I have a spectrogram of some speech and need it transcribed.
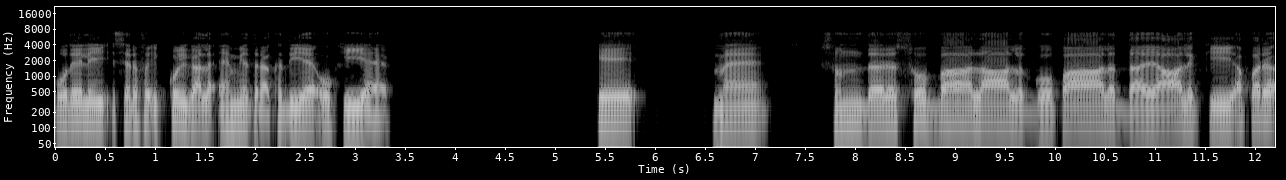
ਉਹਦੇ ਲਈ ਸਿਰਫ ਇੱਕੋ ਹੀ ਗੱਲ ਅਹਿਮੀਅਤ ਰੱਖਦੀ ਹੈ। ਉਹ ਕੀ ਹੈ? ਕਿ ਮੈਂ ਸੁੰਦਰ ਸੋਭਾ ਲਾਲ ਗੋਪਾਲ ਦਇਆਲ ਕੀ ਅਪਰ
